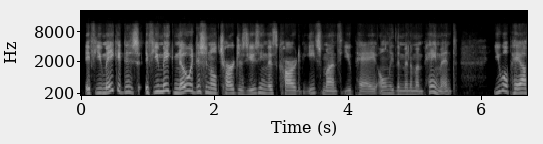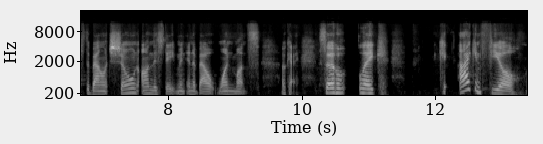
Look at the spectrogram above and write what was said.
if you make addition, if you make no additional charges using this card and each month you pay only the minimum payment, you will pay off the balance shown on this statement in about one month. Okay, so like I can feel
